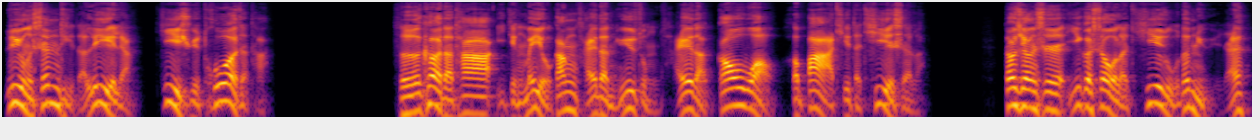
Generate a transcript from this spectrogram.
利用身体的力量继续拖着他。此刻的他已经没有刚才的女总裁的高傲和霸气的气势了，倒像是一个受了欺辱的女人。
